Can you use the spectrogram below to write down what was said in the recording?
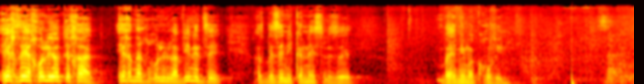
איך זה יכול להיות אחד? איך אנחנו יכולים להבין את זה? אז בזה ניכנס לזה בימים הקרובים. Ça pour.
